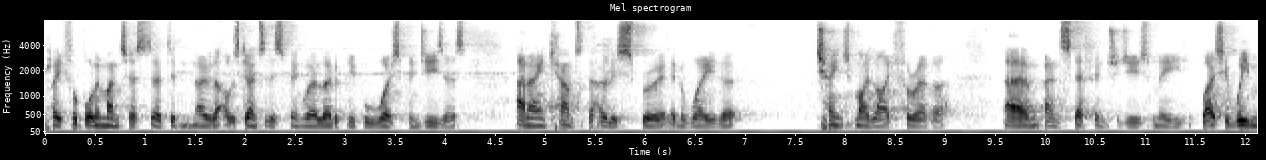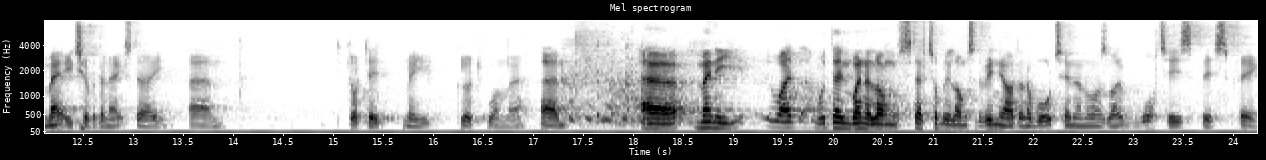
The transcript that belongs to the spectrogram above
play football in Manchester. Didn't know that I was going to this thing where a load of people were worshipping Jesus, and I encountered the Holy Spirit in a way that changed my life forever. Um, and Steph introduced me. Well, actually, we met each other the next day. Um, God did me good one there. Um, uh, many, well, then went along, Steph took me along to the vineyard and I walked in and I was like, what is this thing?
